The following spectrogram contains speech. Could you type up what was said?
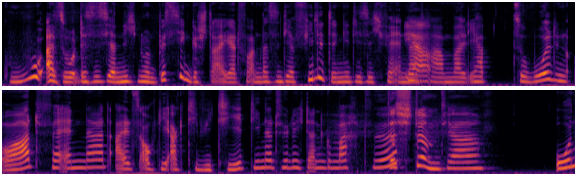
gut. Also das ist ja nicht nur ein bisschen gesteigert, vor allem das sind ja viele Dinge, die sich verändert ja. haben, weil ihr habt sowohl den Ort verändert, als auch die Aktivität, die natürlich dann gemacht wird. Das stimmt, ja. Und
